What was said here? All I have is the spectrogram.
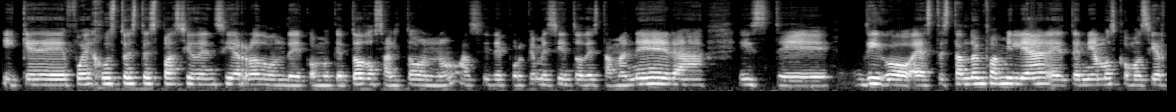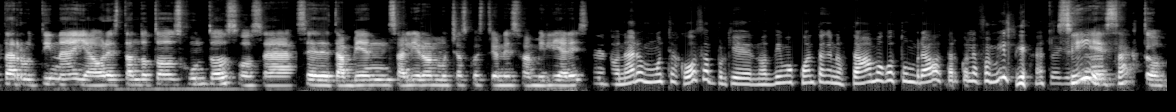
y que fue justo este espacio de encierro donde como que todo saltó, ¿no? Así de por qué me siento de esta manera, este, digo, este, estando en familia eh, teníamos como cierta rutina y ahora estando todos juntos, o sea, se también salieron muchas cuestiones familiares. Se detonaron muchas cosas porque nos dimos cuenta que no estábamos acostumbrados a estar con la familia. sí, exacto.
